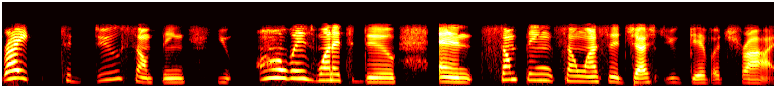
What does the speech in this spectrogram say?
right to do something you always wanted to do and something someone suggests you give a try.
